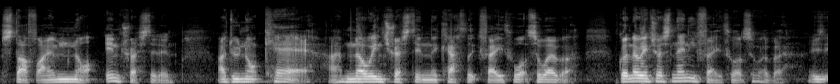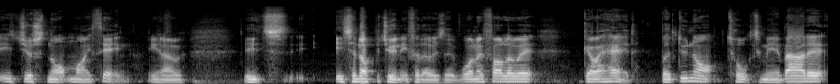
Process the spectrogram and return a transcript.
stuff I am not interested in. I do not care. I have no interest in the Catholic faith whatsoever. I've got no interest in any faith whatsoever. It's just not my thing. You know, it's it's an opportunity for those that want to follow it. Go ahead, but do not talk to me about it.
